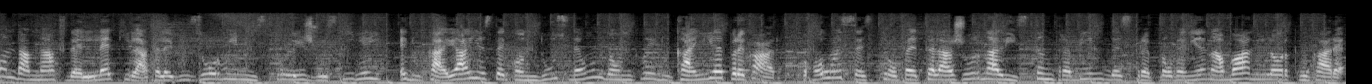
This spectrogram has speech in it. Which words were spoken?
condamnat de Lechi la televizor ministrului justiției, educaia este condus de un domn cu educație precar, Houl se stropete la jurnalist întrebind despre proveniența banilor cu care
